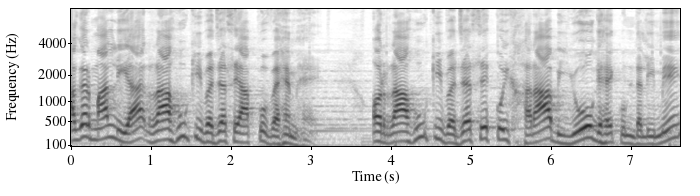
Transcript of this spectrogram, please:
अगर मान लिया, राहु की वजह से आपको वहम है, और राहु की वजह से कोई खराब योग है कुंडली में,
